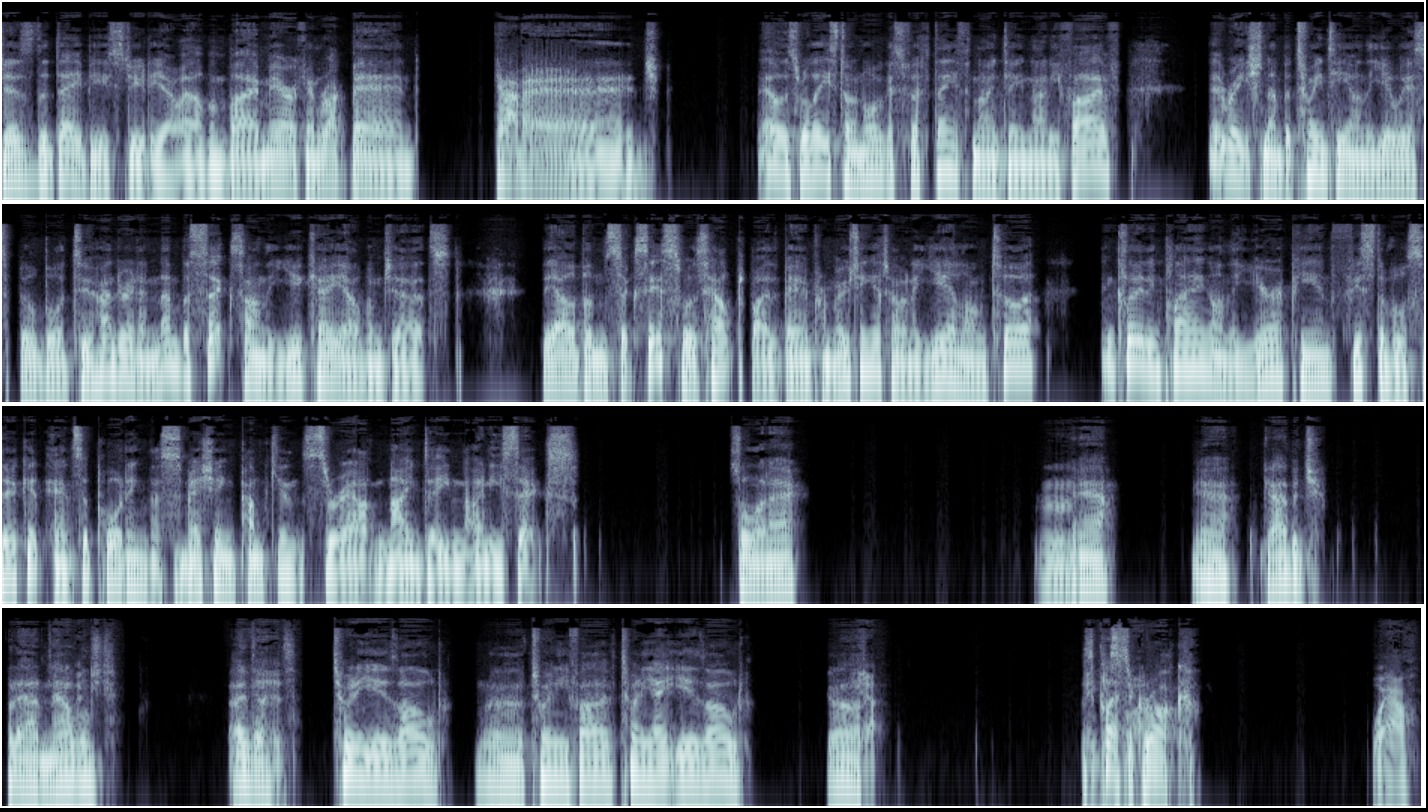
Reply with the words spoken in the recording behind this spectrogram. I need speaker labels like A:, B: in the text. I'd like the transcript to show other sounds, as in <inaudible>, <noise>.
A: Garbage is the debut studio album by American rock band Garbage. It was released on August 15th, 1995. It reached number 20 on the US Billboard 200 and number 6 on the UK album charts. The album's success was helped by the band promoting it on a year long tour, including playing on the European festival circuit and supporting the Smashing Pumpkins throughout 1996. All
B: Mm.
A: Yeah. Yeah. Garbage. Put out an album over
B: Did.
A: 20 years old. Uh, 25, 28 years old. God.
B: Yeah.
A: it's
B: And
A: classic rock.
B: Wow.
